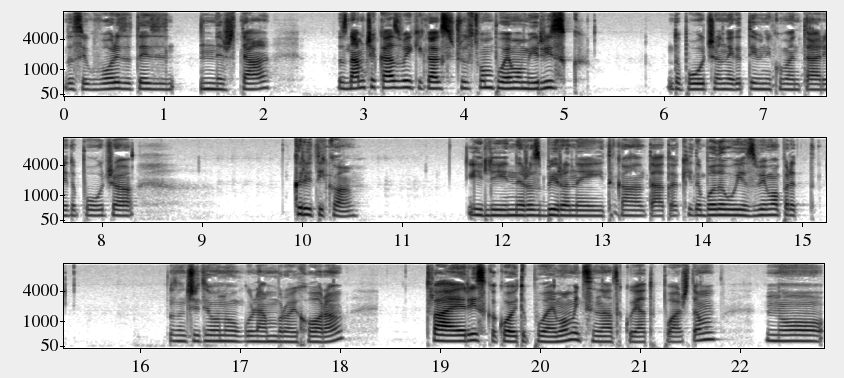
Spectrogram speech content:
да се говори за тези неща. Знам, че казвайки как се чувствам, поемам и риск да получа негативни коментари, да получа критика или неразбиране и така нататък и да бъда уязвима пред значително голям брой хора. Това е риска, който поемам и цената, която плащам, но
